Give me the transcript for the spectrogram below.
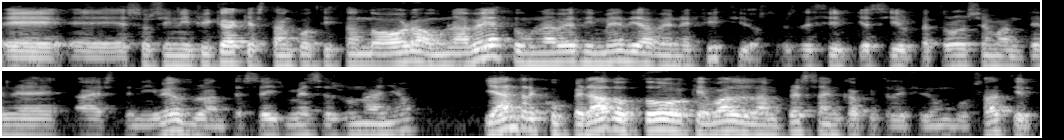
Eh, eh, eso significa que están cotizando ahora una vez o una vez y media beneficios. Es decir, que si el petróleo se mantiene a este nivel durante seis meses, un año, ya han recuperado todo lo que vale la empresa en capitalización bursátil.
